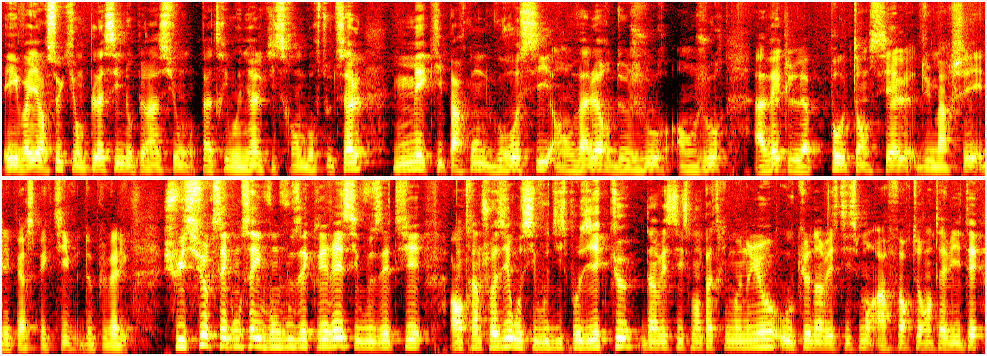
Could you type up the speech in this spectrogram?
Et il va y avoir ceux qui ont placé une opération patrimoniale qui se rembourse toute seule, mais qui par contre grossit en valeur de jour en jour avec le potentiel du marché et les perspectives de plus-value. Je suis sûr que ces conseils vont vous éclairer si vous étiez en train de choisir ou si vous disposiez que d'investissements patrimoniaux ou que d'investissements à forte rentabilité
